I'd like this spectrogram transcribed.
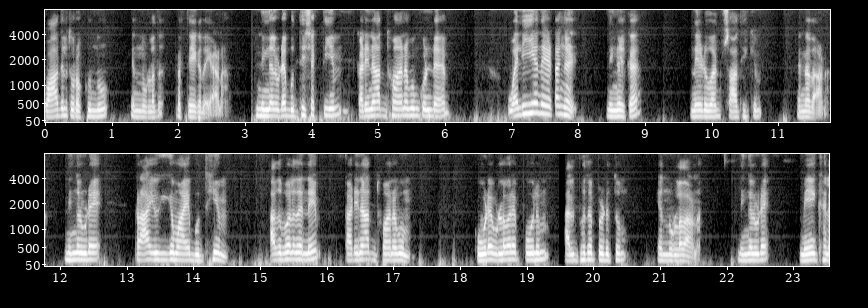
വാതിൽ തുറക്കുന്നു എന്നുള്ളത് പ്രത്യേകതയാണ്. നിങ്ങളുടെ ബുദ്ധിശക്തിയും കഠിനാധ്വാനവും കൊണ്ട് വലിയ നേട്ടങ്ങൾ നിങ്ങൾക്ക് നേടുവാൻ സാധിക്കും എന്നതാണ്. നിങ്ങളുടെ പ്രായോഗികമായ ബുദ്ധിയും അതുപോലെ തന്നെ കഠിനാധ്വാനവും കൂടെ ഉള്ളവരെ പോലും അത്ഭുതപ്പെടുത്തും എന്നുള്ളതാണ്. നിങ്ങളുടെ മേഖല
